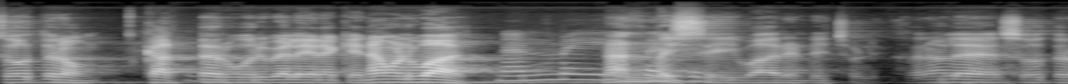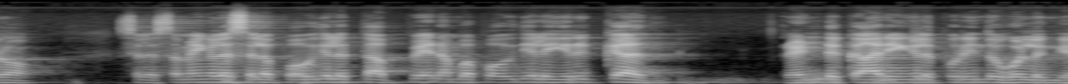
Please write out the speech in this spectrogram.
சோத்திரம் கர்த்தர் ஒருவேளை எனக்கு என்ன பண்ணுவார்? நன்மையை நன்மை செய்வார் என்று சொல்லி. அதனால சோத்திரம் சில சமயங்கள்ல சில பகுதியில தப்பே நம்ம பகுதியில இருக்காது. ரெண்டு காரியங்களை புரிந்து கொள்ளுங்க.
